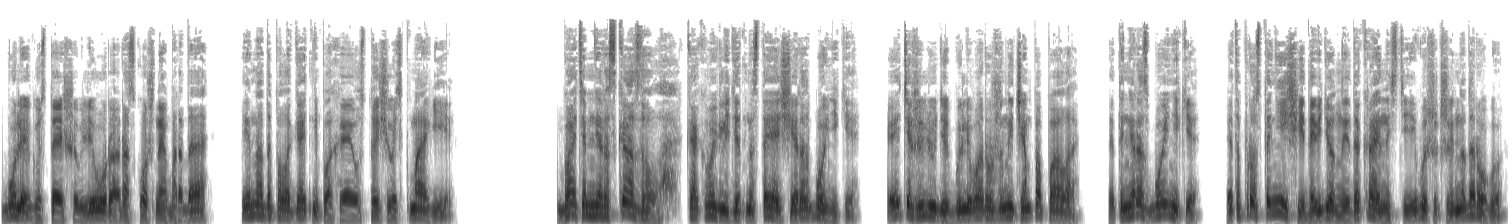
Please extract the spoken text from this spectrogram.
более густая шевелюра, роскошная борода и, надо полагать, неплохая устойчивость к магии. Батя мне рассказывал, как выглядят настоящие разбойники. Эти же люди были вооружены чем попало. Это не разбойники, это просто нищие, доведенные до крайности и вышедшие на дорогу,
